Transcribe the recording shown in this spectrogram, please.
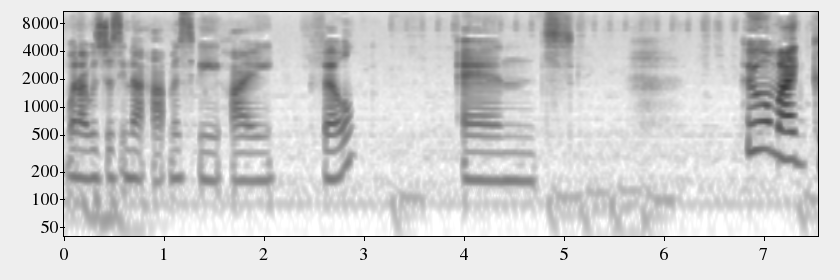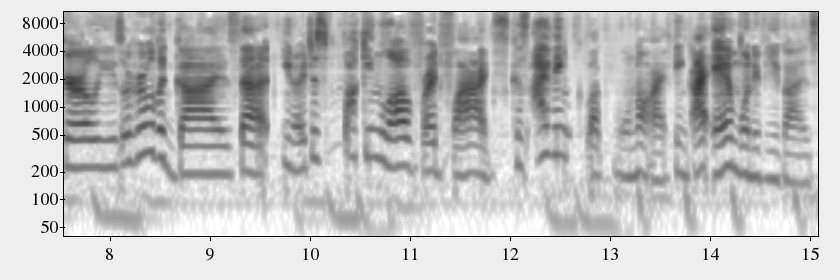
when I was just in that atmosphere, I fell. And who are my girlies or who are the guys that, you know, just fucking love red flags? Because I think, like, well, not I think, I am one of you guys.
